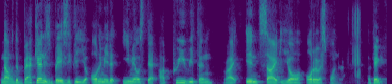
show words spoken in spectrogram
Now, the back end is basically your automated emails that are pre-written right inside your autoresponder. Okay,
